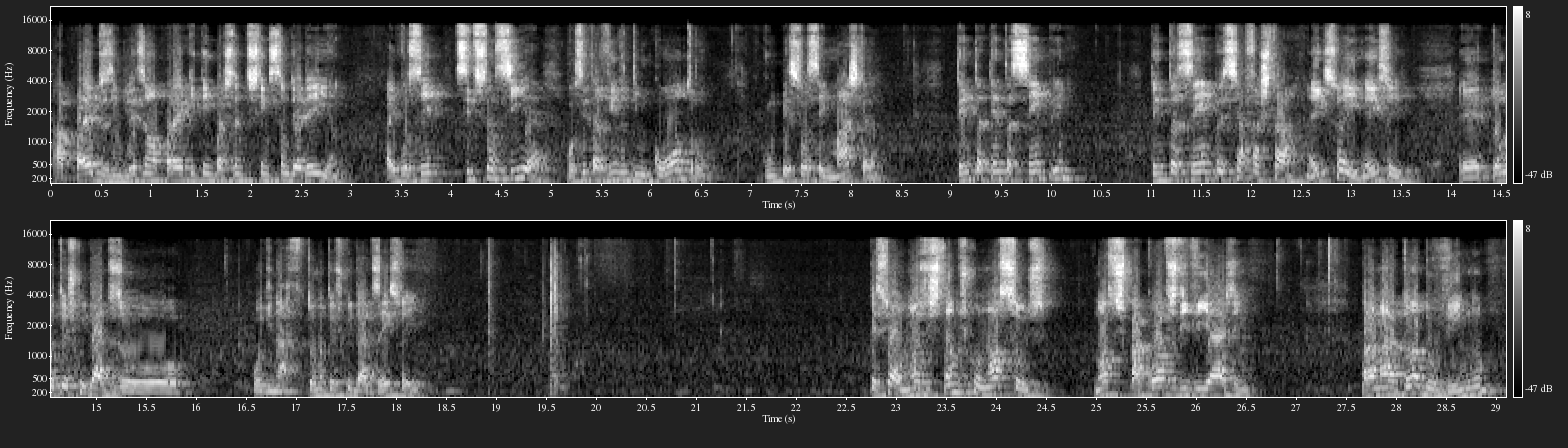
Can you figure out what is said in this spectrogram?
a praia dos ingleses é uma praia que tem bastante extensão de areia. Aí você se distancia, você está vindo de encontro com pessoas sem máscara, tenta, tenta sempre, tenta sempre se afastar. É isso aí, é isso aí. É, toma teus cuidados, o, o Dinar, toma teus cuidados, é isso aí. Pessoal, nós estamos com nossos nossos pacotes de viagem para a Maratona do Vinho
